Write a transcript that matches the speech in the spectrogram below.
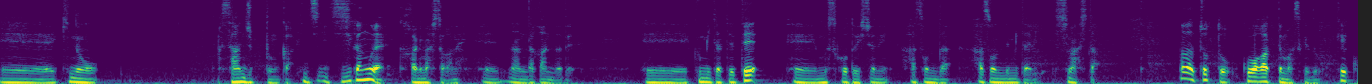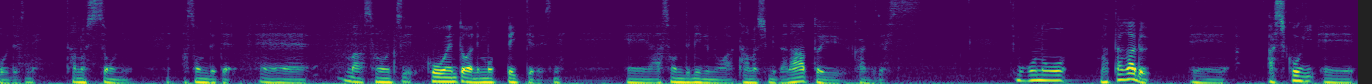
え昨日30分か。1, 1, 時間ぐらいかかりましたかね、えー、なんだかんだで、えー、組み立てて、えー、息子と一緒に遊んだ遊んでみたりしました。まだちょっと怖がってますけど結構ですね。楽しそうに遊んでて、えまあそのうち公園とかに持って行ってですね、え遊んでみるのが楽しみだなという感じです。でもこのまたがる、え足こぎ、え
